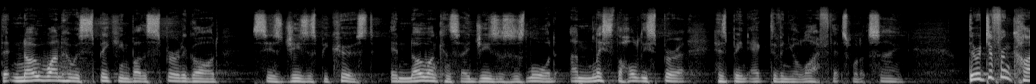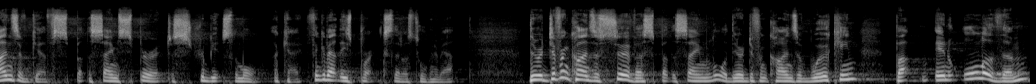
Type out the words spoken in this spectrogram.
that no one who is speaking by the Spirit of God says Jesus be cursed, and no one can say Jesus is Lord unless the Holy Spirit has been active in your life. That's what it's saying. There are different kinds of gifts, but the same Spirit distributes them all. Okay, think about these bricks that I was talking about. There are different kinds of service, but the same Lord. There are different kinds of working, but in all of them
